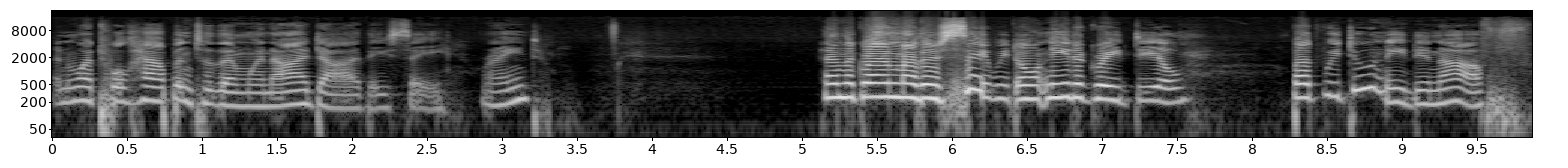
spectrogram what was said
And what will happen to them when I die, they say, right? And the grandmothers say we don't need a great deal, but we do need enough.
